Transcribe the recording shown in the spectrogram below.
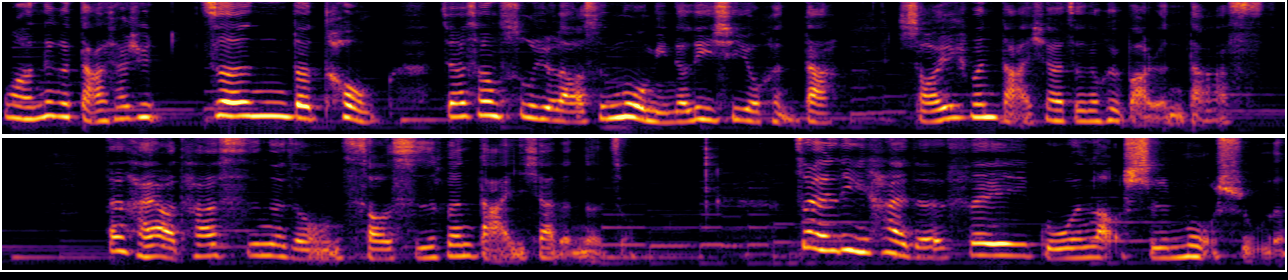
哇，那个打下去真的痛，加上数学老师莫名的力气又很大，少一分打一下真的会把人打死。但还好他是那种少十分打一下的那种。最厉害的非国文老师莫属了。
